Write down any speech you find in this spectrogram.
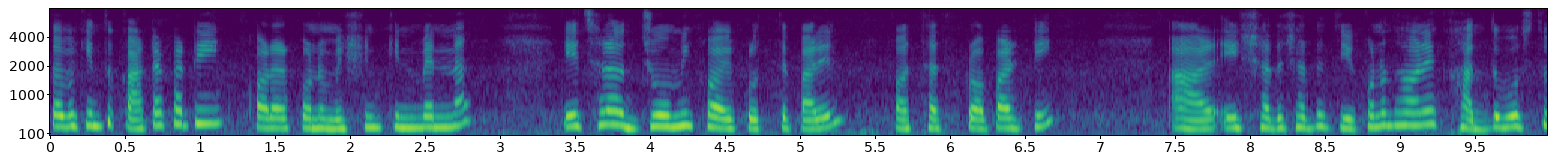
তবে কিন্তু কাটাকাটি করার কোনো মেশিন কিনবেন না। এছাড়াও জমি ক্রয় করতে পারেন, অর্থাৎ প্রপার্টি আর এর সাথে সাথে যে কোনো ধরনের খাদ্যবস্তু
